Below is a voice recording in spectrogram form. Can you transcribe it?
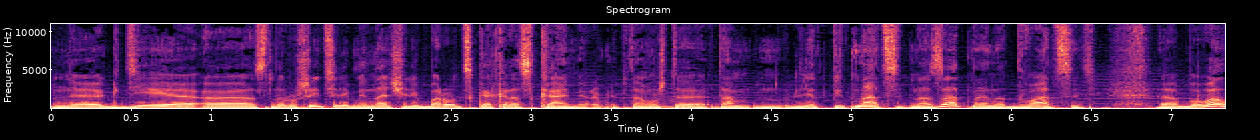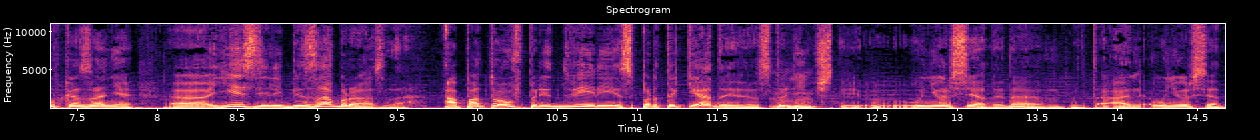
э, где э, с нарушителями начали бороться как раз камерами. Потому что там ну, лет 15 назад, наверное, 20, э, бывал в Казани, э, ездили безобразно. А потом в преддверии спартакиады студенческой, универсиады, да, а, универсиад,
